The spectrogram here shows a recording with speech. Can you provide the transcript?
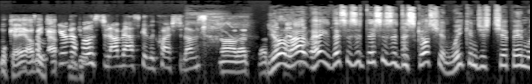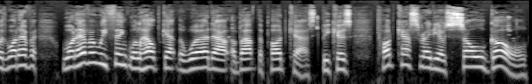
Okay, I'll so be happy. You're the host, and I'm asking the question. I'm sorry. No, that's, that's you're allowed. Hey, this is a this is a discussion. We can just chip in with whatever whatever we think will help get the word out about the podcast. Because podcast radio's sole goal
